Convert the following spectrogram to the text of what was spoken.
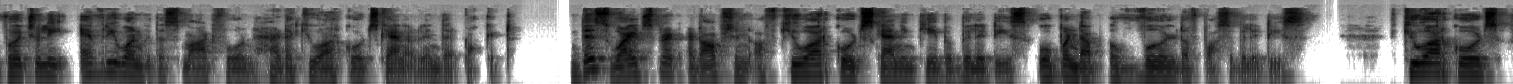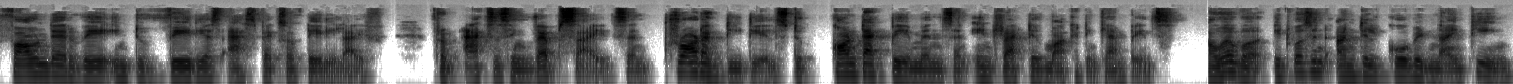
virtually everyone with a smartphone had a QR code scanner in their pocket. This widespread adoption of QR code scanning capabilities opened up a world of possibilities. QR codes found their way into various aspects of daily life, from accessing websites and product details to contact payments and interactive marketing campaigns. However, it wasn't until COVID 19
